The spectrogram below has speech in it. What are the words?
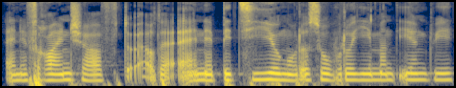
eine Freundschaft oder eine Beziehung oder so, wo du jemand irgendwie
